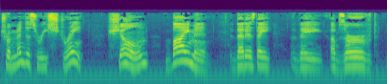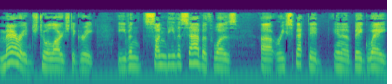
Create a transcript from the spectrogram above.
tremendous restraint shown by men. That is, they, they observed marriage to a large degree. Even Sunday the Sabbath was uh, respected in a big way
